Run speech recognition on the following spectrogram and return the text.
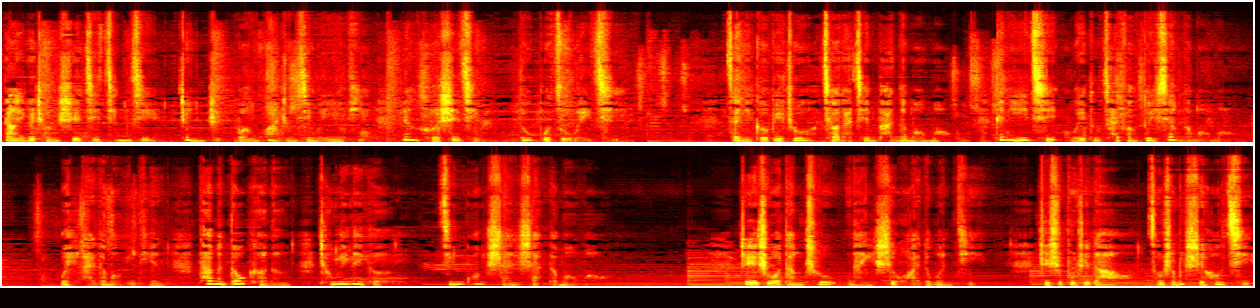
当一个城市集经济、政治、文化中心为一体，任何事情都不足为奇。在你隔壁桌敲打键盘的某某，跟你一起围堵采访对象的某某，未来的某一天，他们都可能成为那个金光闪闪的某某。这也是我当初难以释怀的问题，只是不知道从什么时候起，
